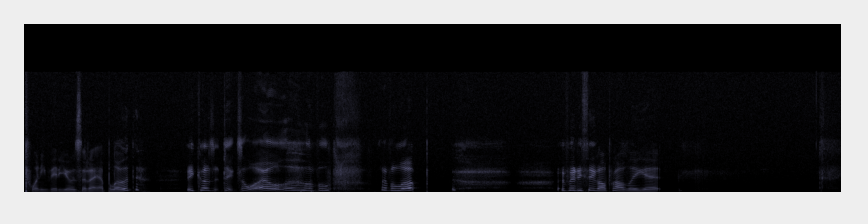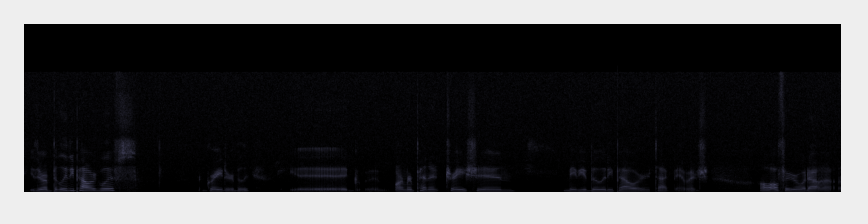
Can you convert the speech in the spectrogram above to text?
20 videos that I upload, because it takes a while to level, level up. If anything, I'll probably get either ability power glyphs, or greater ability, uh, armor penetration, maybe ability power, attack damage. I'll, I'll figure what out. Uh,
